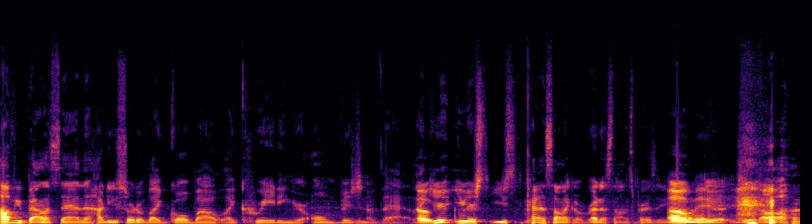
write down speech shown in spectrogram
how have you balanced that, and then how do you sort of like go about like creating your own vision of that? Like Oh. you're you you kind of sound like a Renaissance person. You Oh, man. do it, do it all.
